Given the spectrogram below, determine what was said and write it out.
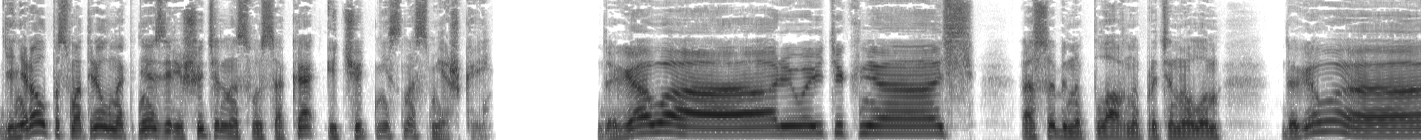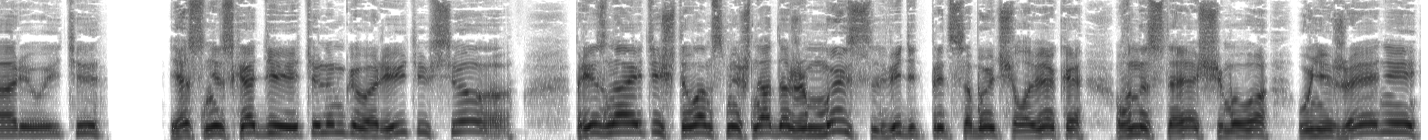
Генерал посмотрел на князя решительно свысока и чуть не с насмешкой. «Договаривайте, князь!» — особенно плавно протянул он. «Договаривайте. Я снисходителен, говорите все. Признайтесь, что вам смешна даже мысль видеть пред собой человека в настоящем его унижении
